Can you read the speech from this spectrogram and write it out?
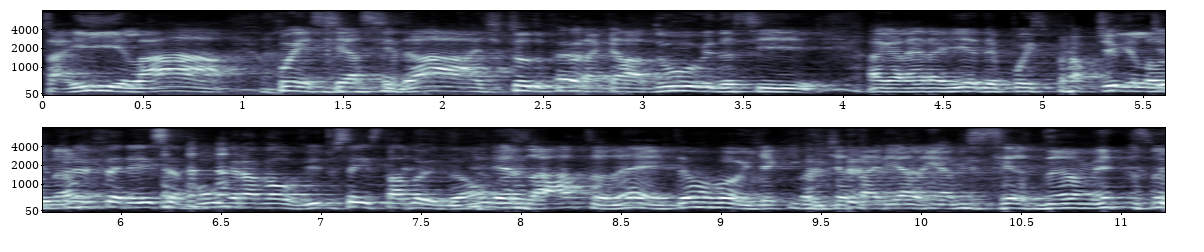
sair lá, conhecer a cidade, tudo ficou naquela dúvida se a galera ia depois pra De, fila de ou não. preferência, é bom gravar o vídeo sem estar doidão. Exato, né? Então, pô, já que já estaria lá em Amsterdã mesmo.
